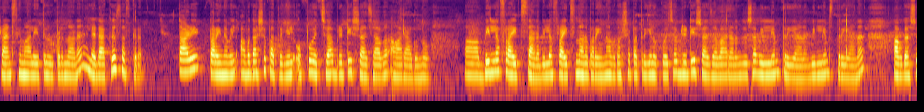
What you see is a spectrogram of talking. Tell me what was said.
ട്രാൻസ് ഹിമാലയത്തിൽ ഉൾപ്പെടുന്നതാണ് ലഡാക്ക് സസ്കർ. താഴെ പറയുന്നവയിൽ അവകാശ പത്രികയിൽ ഒപ്പുവെച്ച ബ്രിട്ടീഷ് രാജാവ് ആരാകുന്നു? ബിൽ ഓഫ് റൈറ്റ്സ് ആണ്. ബിൽ ഓഫ് റൈറ്റ്സ് എന്നാണ് പറയുന്ന അവകാശ പത്രികയിൽ ഒപ്പുവെച്ച ബ്രിട്ടീഷ് രാജാവ് ആരാണെന്ന് ചോദിച്ചാൽ വില്യം ത്രീ ആണ്. വില്യംസ് ത്രീ ആണ് അവകാശ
